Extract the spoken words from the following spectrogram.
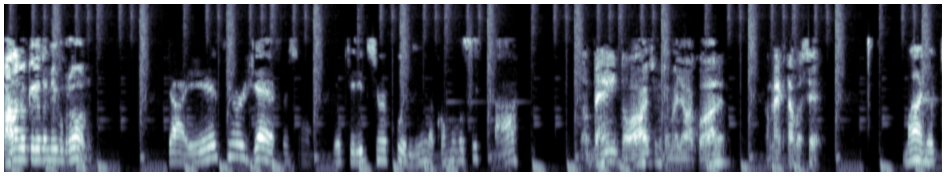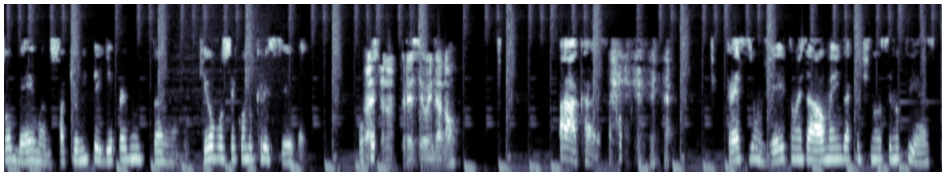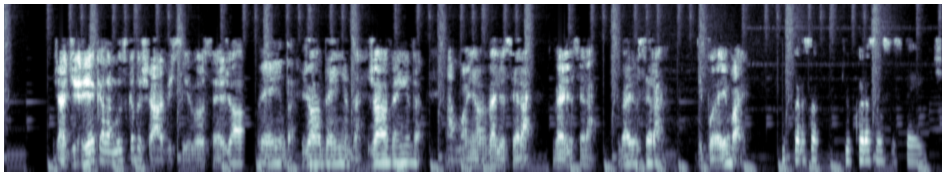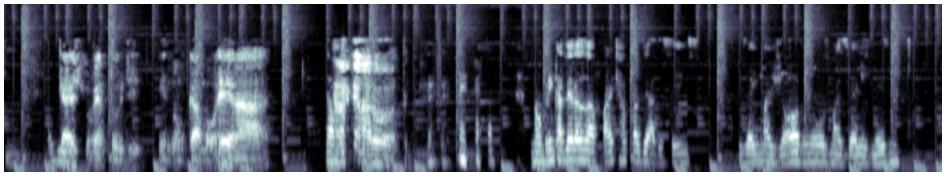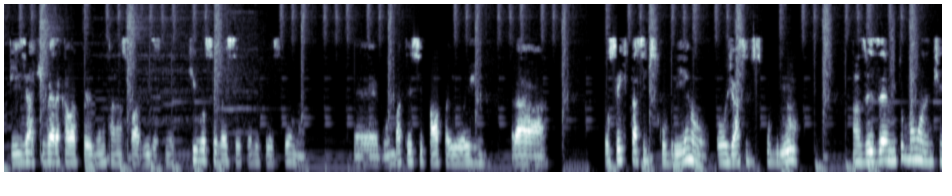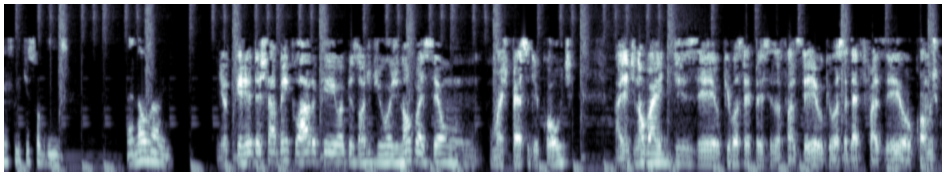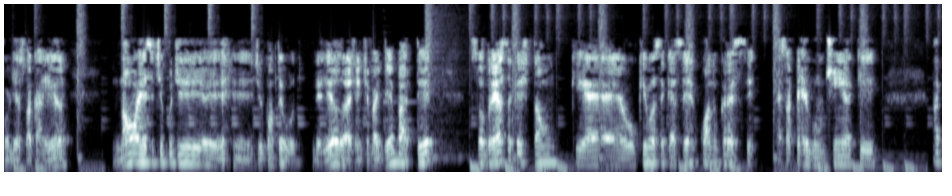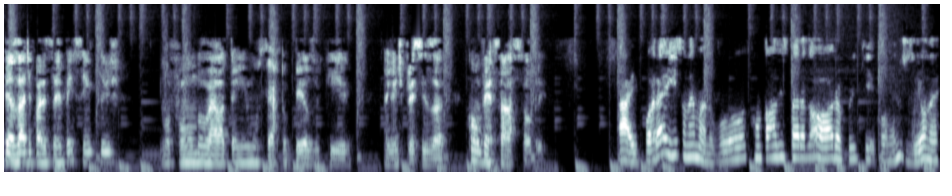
Fala, meu querido amigo Bruno. E aí, senhor Jefferson, meu querido senhor Coringa, como você está? Tô bem, tô ótimo, tô melhor agora. Como é que tá você? Mano, eu tô bem, mano. Só que eu me peguei perguntando, mano, o que eu vou ser quando crescer, velho? Ué, você não cresceu ainda não? Ah, cara, cresce de um jeito, mas a alma ainda continua sendo criança. Já diria aquela música do Chaves, se você é jovem ainda, jovem ainda, jovem ainda, amanhã velho será, velho será, velho será. E por aí vai. Que o coração, que o coração sustente. Que a juventude e nunca morrerá. Não, ah, mas... garoto. Não, brincadeiras à parte, rapaziada. Vocês, vocês aí mais jovens ou os mais velhos mesmo, vocês já tiveram aquela pergunta na sua vida, assim, o que você vai ser quando crescer, mano? É, vamos bater esse papo aí hoje pra você que tá se descobrindo ou já se descobriu. Às vezes é muito bom a gente refletir sobre isso. Não é meu amigo? Eu queria deixar bem claro que o episódio de hoje não vai ser um, uma espécie de coach. A gente não vai dizer o que você precisa fazer, o que você deve fazer ou como escolher a sua carreira. Não é esse tipo de, de conteúdo, beleza? A gente vai debater sobre essa questão que é o que você quer ser quando crescer. Essa perguntinha que, apesar de parecer bem simples, no fundo ela tem um certo peso que a gente precisa conversar sobre. Ah, e fora isso, né, mano? Vou contar umas histórias da hora, porque, pelo menos eu, né?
